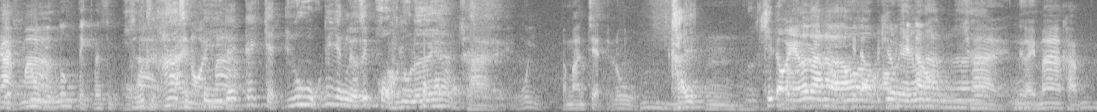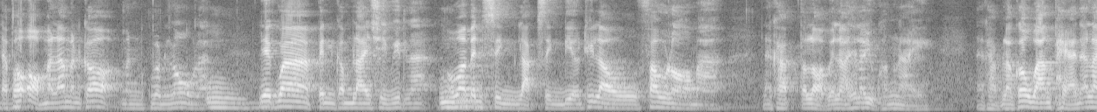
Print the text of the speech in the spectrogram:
ยากมาลูกกยังต้องติดไปสิบโอ้โหถึง50ปีได้ได้7ลูกนี่ยังเหลือ16อยู่เลยอะใช่ประมาณ7ลูก ใครคิดเอาเองแล้วกันนะเอาเอาไปคิดเอาเองแล้วกันนะใช่เหนื่อยมากครับ แต่พอออกมาแล้วมันก็มันบนโลกแล้ว เรียกว่าเป็นกำไรชีวิตแล้ว เพราะว่าเป็นสิ่งหลักสิ่งเดียวที่เราเฝ้ารอมา นะครับตลอดเวลาที่เราอยู่ข้างในนะครับเราก็วางแผนอะไร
